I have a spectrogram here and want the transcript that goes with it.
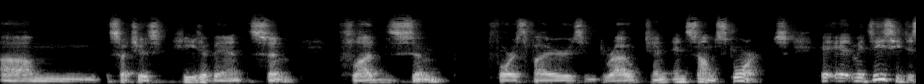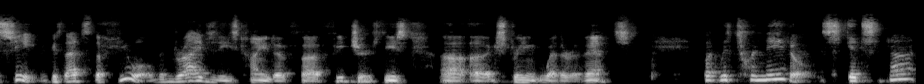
um, such as heat events and floods and forest fires and drought and, and some storms it, it's easy to see because that's the fuel that drives these kind of uh, features, these uh, uh, extreme weather events. But with tornadoes, it's not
